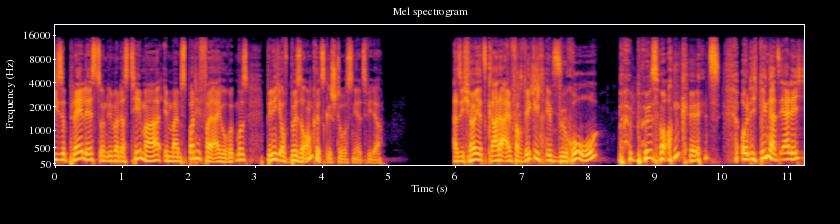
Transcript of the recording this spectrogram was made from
diese Playlist und über das Thema in meinem Spotify-Algorithmus bin ich auf böse Onkels gestoßen jetzt wieder. Also ich höre jetzt gerade einfach wirklich im Scheiße. Büro böse Onkels. Und ich bin ganz ehrlich,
